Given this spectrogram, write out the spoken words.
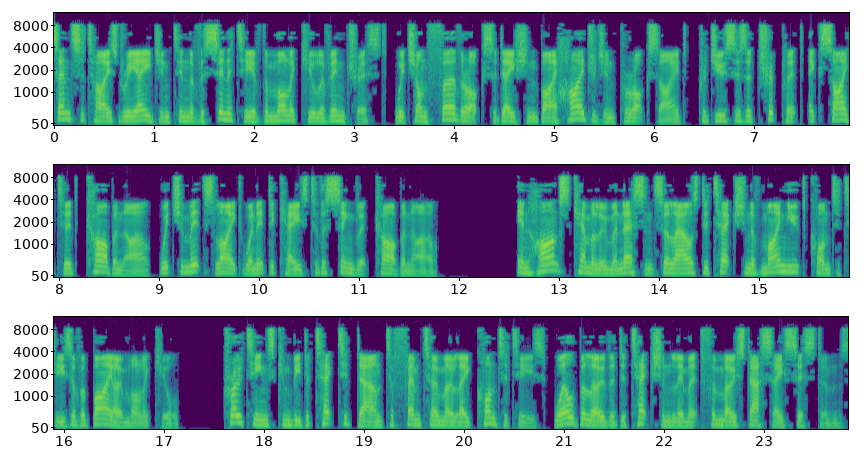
sensitized reagent in the vicinity of the molecule of interest, which on further oxidation by hydrogen peroxide, produces a triplet excited carbonyl, which emits light when it decays to the singlet carbonyl. Enhanced chemiluminescence allows detection of minute quantities of a biomolecule. Proteins can be detected down to femtomole quantities, well below the detection limit for most assay systems.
